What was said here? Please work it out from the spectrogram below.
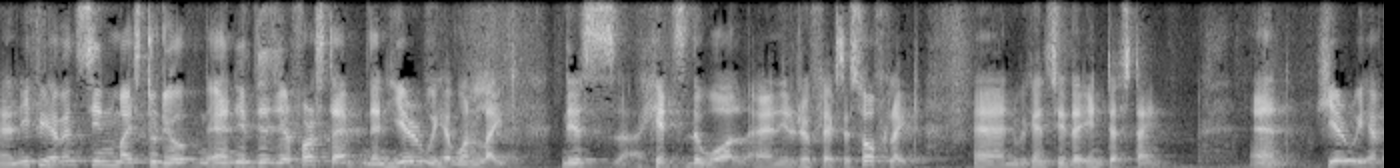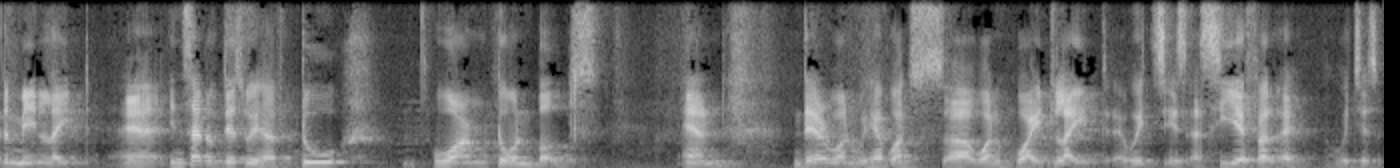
and if you haven't seen my studio and if this is your first time then here we have one light. This uh, hits the wall and it reflects a soft light. And we can see the intestine. And here we have the main light. Uh, inside of this we have two warm tone bulbs. And there one we have one uh, one white light which is a CFL uh, which is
